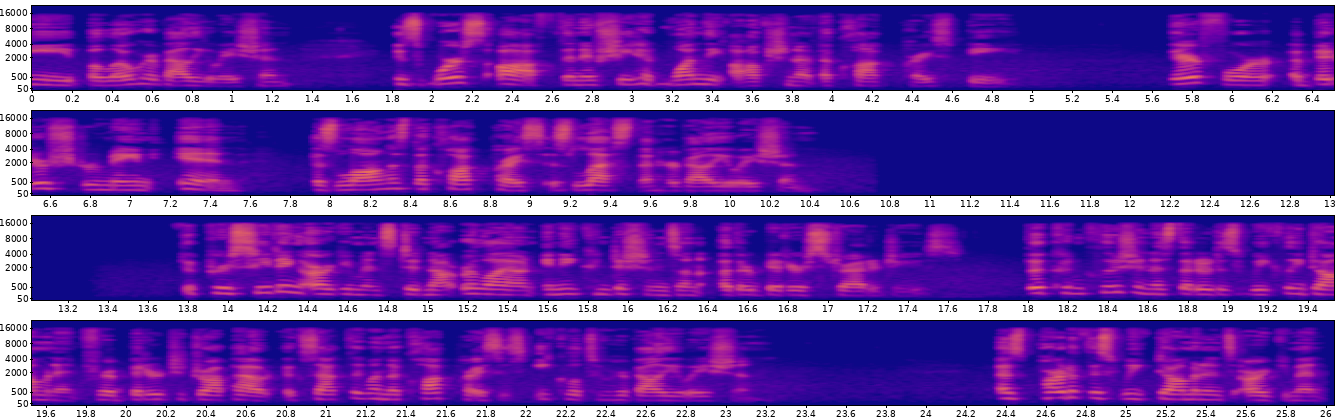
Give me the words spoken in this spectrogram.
B below her valuation is worse off than if she had won the auction at the clock price B. Therefore, a bidder should remain in as long as the clock price is less than her valuation. The preceding arguments did not rely on any conditions on other bidder strategies. The conclusion is that it is weakly dominant for a bidder to drop out exactly when the clock price is equal to her valuation. As part of this weak dominance argument,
